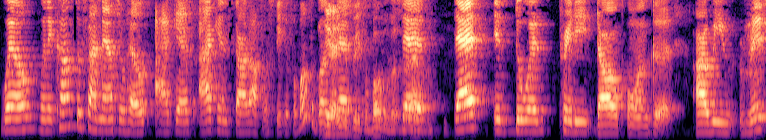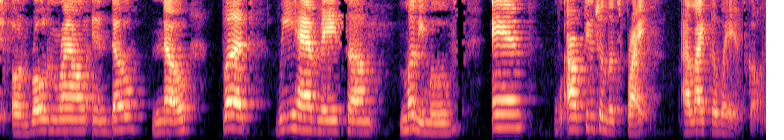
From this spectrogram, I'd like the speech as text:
well, when it comes to financial health, I guess I can start off with speaking for both of us. Yeah, you can speak for both of us. That, that, that is doing pretty doggone good. Are we rich or rolling around in dough? No, but we have made some money moves and our future looks bright. I like the way it's going.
